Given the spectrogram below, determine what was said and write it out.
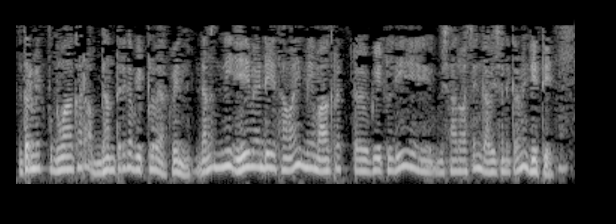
ඒතර මේක පුදුමාකාර අභ්‍යන්තරික විප්ලවයක් වෙන්නේ. දැන් මේ ඒ වැඩේ තමයි මේ මාග්‍රට් වීට්ලි විශාල වශයෙන් ගවේෂණය කරමින් හිටියේ.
